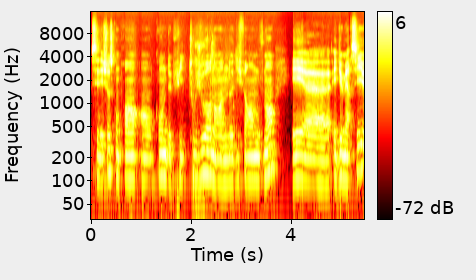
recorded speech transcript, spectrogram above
c'est des choses qu'on prend en compte depuis toujours dans nos différents mouvements. Et, euh, et Dieu merci,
